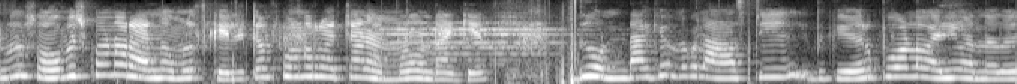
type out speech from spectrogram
ഇത് സോബിസ് സ്പോണർ ആയിരുന്നു. നമ്മൾ സ്കെലിറ്റൻ ഫോണർ വെച്ചാണ് നമ്മൾ ഉണ്ടാക്കിയത് ഇത് ഉണ്ടാക്കി വന്നപ്പോൾ ലാസ്റ്റ് ഇത് കയറിപ്പോകാനുള്ള വഴി വന്നത്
